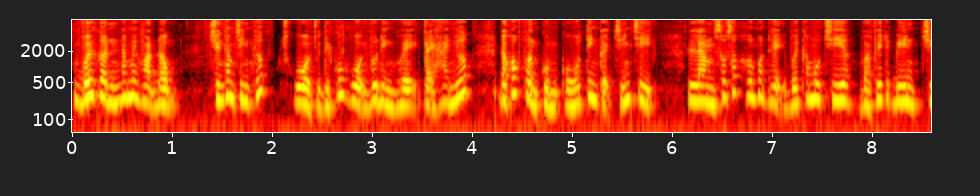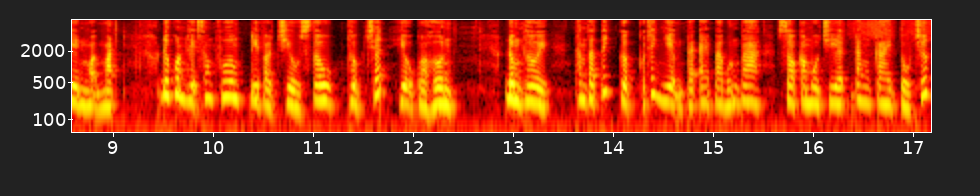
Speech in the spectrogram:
Với gần 50 hoạt động, chuyến thăm chính thức của Chủ tịch Quốc hội Vương Đình Huệ tại hai nước đã góp phần củng cố tin cậy chính trị, làm sâu sắc hơn quan hệ với Campuchia và Philippines trên mọi mặt, đưa quan hệ song phương đi vào chiều sâu, thực chất, hiệu quả hơn. Đồng thời, tham gia tích cực có trách nhiệm tại e IPA 43 do Campuchia đăng cai tổ chức.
